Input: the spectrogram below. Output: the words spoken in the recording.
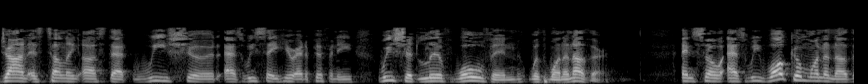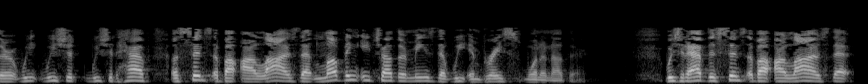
John is telling us that we should, as we say here at Epiphany, we should live woven with one another. And so as we welcome one another, we, we should, we should have a sense about our lives that loving each other means that we embrace one another. We should have this sense about our lives that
